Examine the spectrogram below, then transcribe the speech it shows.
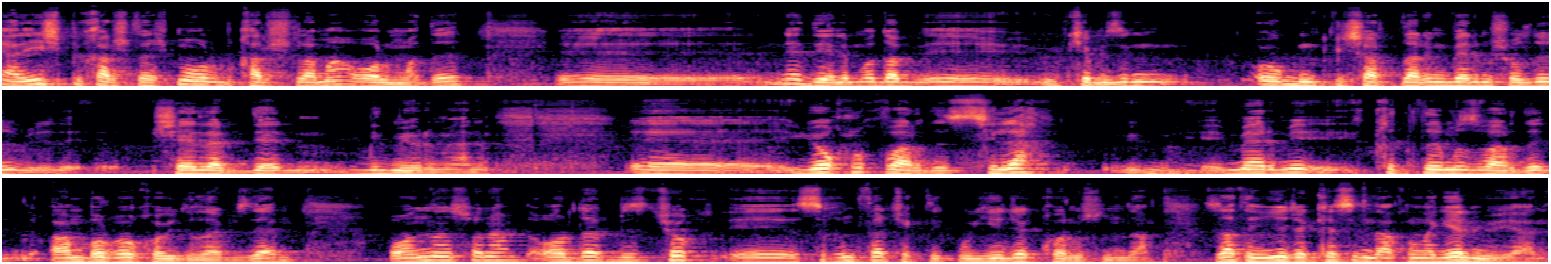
Yani hiçbir karşılaşma, karşılama olmadı. Ee, ne diyelim, o da e, ülkemizin o günkü şartların vermiş olduğu şeyler de, bilmiyorum yani. Ee, yokluk vardı, silah, mermi kıtlığımız vardı, ambargo koydular bize. Ondan sonra orada biz çok e, sıkıntılar çektik bu yiyecek konusunda. Zaten yiyecek kesin de aklına gelmiyor yani.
